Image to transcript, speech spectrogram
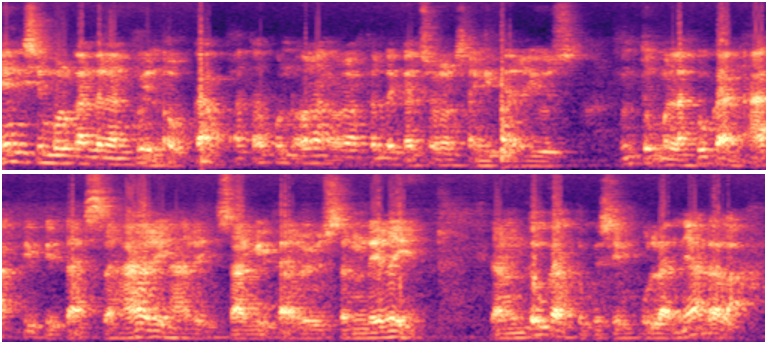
yang disimbolkan dengan Queen of Cup ataupun orang-orang terdekat seorang Sagittarius untuk melakukan aktivitas sehari-hari Sagittarius sendiri dan untuk kartu kesimpulannya adalah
